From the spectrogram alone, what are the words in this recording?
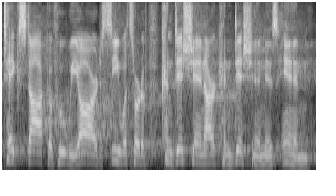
take stock of who we are, to see what sort of condition our condition is in.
